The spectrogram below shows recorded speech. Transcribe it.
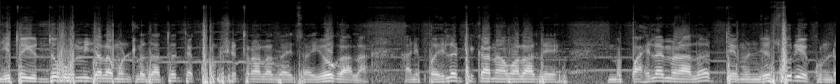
जिथं युद्धभूमी ज्याला म्हटलं जातं त्या कुरुक्षेत्राला जायचा योग आला. आणि पहिलं ठिकाण आम्हाला जे पाहायला मिळालं ते म्हणजे सूर्यकुंड.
